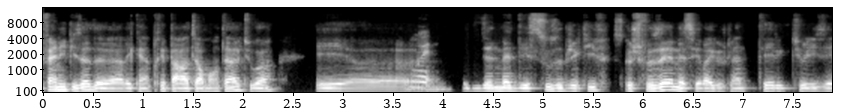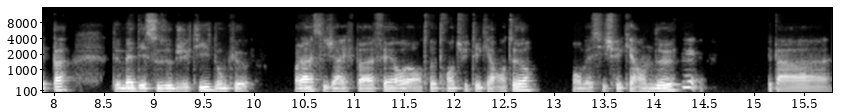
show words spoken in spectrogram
fait un épisode euh, avec un préparateur mental, tu vois, et euh, ouais. disait de mettre des sous-objectifs, ce que je faisais, mais c'est vrai que je l'intellectualisais pas, de mettre des sous-objectifs. Donc euh, voilà, si j'arrive pas à faire euh, entre 38 et 40 heures, bon, ben, si je fais 42, Mm. c'est pas,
